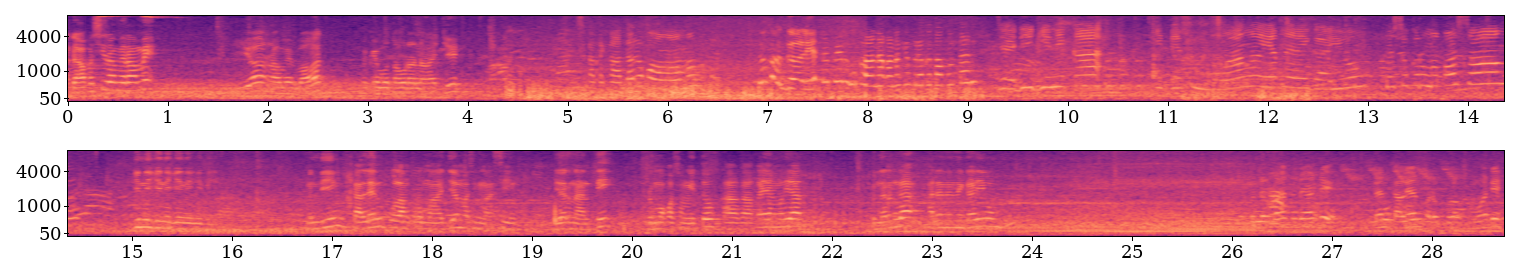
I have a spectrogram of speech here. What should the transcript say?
Ada apa sih rame-rame? Iya, rame banget. Kayak mau tawuran aja. Sekata-kata lo kalau ngomong. Lo kagak lihat tapi kalau anak-anaknya pada ketakutan. Jadi gini, Kak. Kita semua ngeliat nenek gayung masuk ke rumah kosong. Gini, gini, gini, gini. Mending kalian pulang ke rumah aja masing-masing. Biar nanti rumah kosong itu kakak-kakak yang lihat. Bener nggak ada nenek gayung? Bener banget adik-adik. Dan kalian pada pulang semua deh.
